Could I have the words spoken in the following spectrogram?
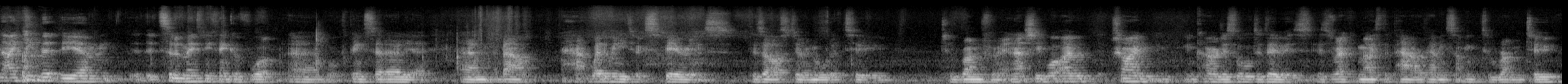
no, I think that the um, it sort of makes me think of what uh, what was being said earlier um, about ha- whether we need to experience disaster in order to to run from it. And actually, what I would try and encourage us all to do is is recognise the power of having something to run to.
